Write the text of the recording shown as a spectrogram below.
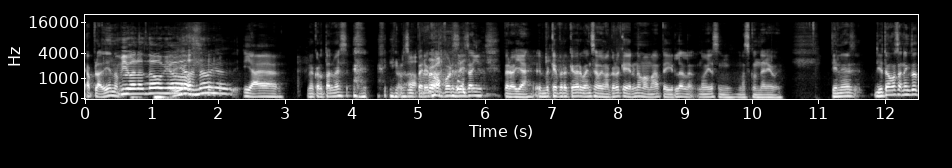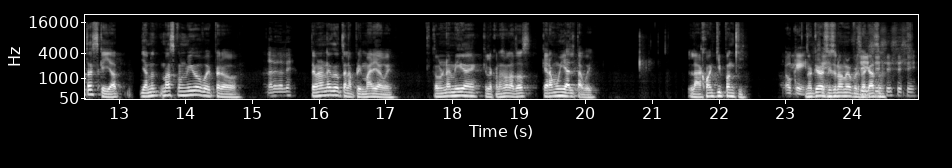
Y aplaudiendo. ¡Viva los novios! Viva los novios. Y ya me cortó el mes. y no lo Ah. superé como por seis años. Pero ya, eh, pero qué vergüenza, güey. Me acuerdo que era una mamá pedirle a las novias en la secundaria, güey. Tienes. Yo tengo más anécdotas que ya, ya no más conmigo, güey, pero Dale, dale. tengo una anécdota en la primaria, güey. Con una amiga que la conocemos las dos, que era muy alta, güey. La Juanqui Punky. Ok. No quiero decir su nombre por si acaso. Sí, sí, sí. sí.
